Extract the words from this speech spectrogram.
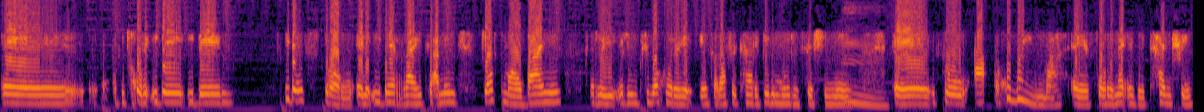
eh gore e be e be e be strong and e right. I mean just maobane re re utlwile gore south africa re ke mo recessioneng. Eh so go boima for rona as a country.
